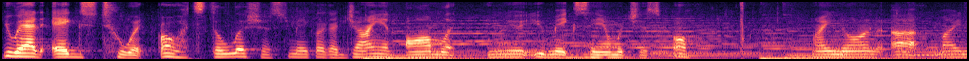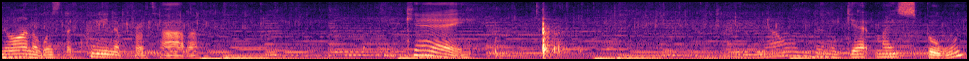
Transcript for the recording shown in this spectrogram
you add eggs to it. Oh, it's delicious. You make like a giant omelet and you, you make sandwiches. Oh, my nonna, uh, my nonna was the queen of frittata. Okay. And now I'm gonna get my spoon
